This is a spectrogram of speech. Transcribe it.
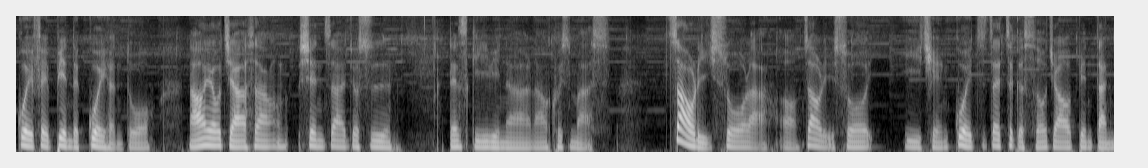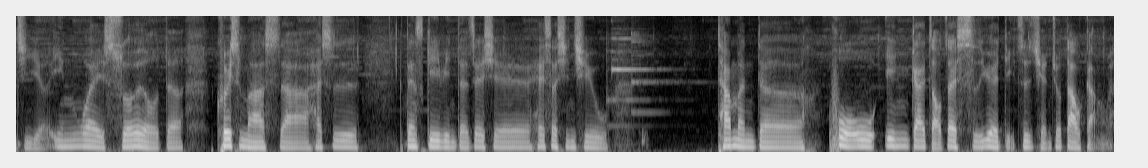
柜费变得贵很多。然后又加上现在就是 Thanksgiving 啊，然后 Christmas，照理说啦，哦，照理说以前柜子在这个时候就要变淡季了，因为所有的 Christmas 啊，还是 Thanksgiving 的这些黑色星期五，他们的货物应该早在十月底之前就到港了。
